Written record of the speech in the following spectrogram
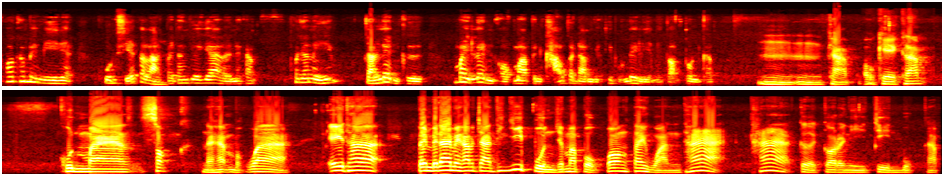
เพราะถ้าไม่มีเนี่ยคุณเสียตลาดไปทั้งเยอะแยะเลยนะครับ เพราะฉะนั้นนี้การเล่นคือไม่เล่นออกมาเป็นขาวกระดำอย่างที่ผมได้เรียนในตอนต้นครับ อืมอืมครับ โอเคครับ คุณมาซอกนะครับบอกว่า เอ๊ถ้า เป็นไปได้ไหมครับอาจารย์ที่ญี่ปุ่นจะมาปกป้องไต้หวันถ้าถ้าเกิดกรณีจีนบุกครับ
